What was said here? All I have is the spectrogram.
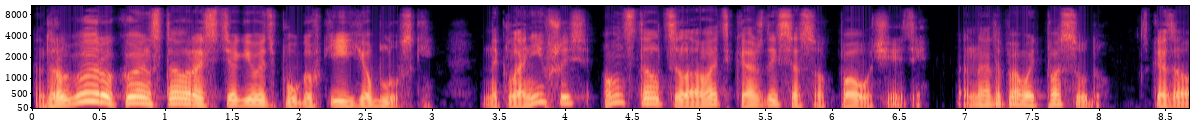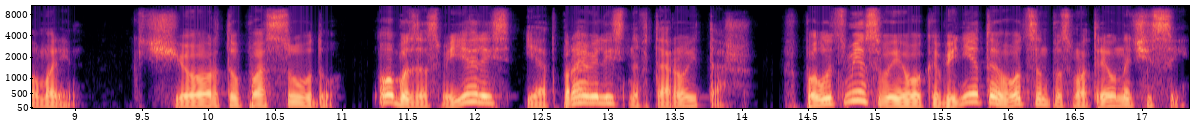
Другой рукой он стал расстегивать пуговки ее блузки. Наклонившись, он стал целовать каждый сосок по очереди. «Надо помыть посуду», — сказала Марин. «К черту посуду!» Оба засмеялись и отправились на второй этаж. В полутьме своего кабинета Вотсон посмотрел на часы.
